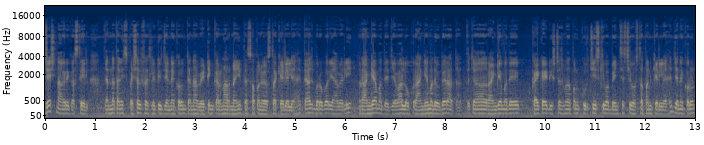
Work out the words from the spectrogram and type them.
ज्येष्ठ नागरिक असतील त्यांना त्यांनी स्पेशल फॅसिलिटी जेणेकरून त्यांना वेटिंग करणार नाही तसं आपण व्यवस्था केलेली आहे. त्याचबरोबर यावेळी रांग्यामध्ये जेव्हा लोक रांगेमध्ये उभे राहतात त्याच्या रांगेमध्ये काही काही डिस्टन्समध्ये आपण खुर्चीज किंवा बेंचेसची व्यवस्था पण केलेली आहे जेणेकरून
